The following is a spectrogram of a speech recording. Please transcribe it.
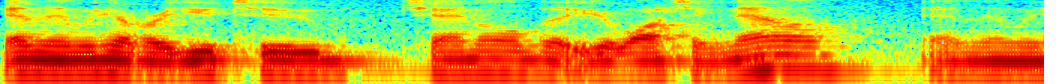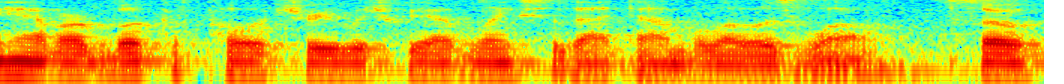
and then we have our YouTube channel that you're watching now, and then we have our book of poetry, which we have links to that down below as well. So,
